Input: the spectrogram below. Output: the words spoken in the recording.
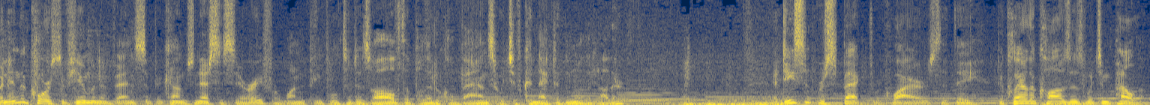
When in the course of human events it becomes necessary for one people to dissolve the political bands which have connected them with another, a decent respect requires that they declare the causes which impel them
